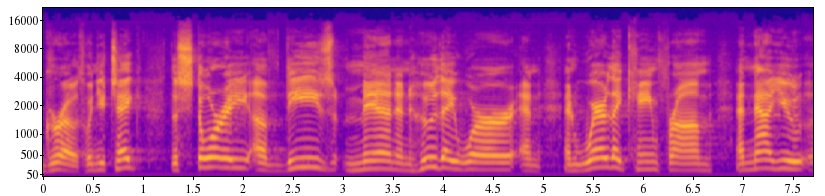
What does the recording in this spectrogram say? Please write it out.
growth. When you take the story of these men and who they were and, and where they came from, and now you uh,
